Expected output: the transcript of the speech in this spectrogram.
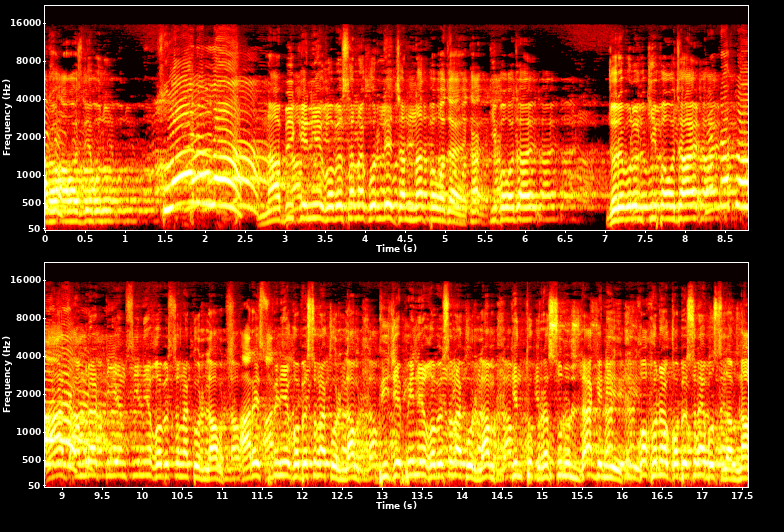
আরও আওয়াজ দিয়ে বলুন। নাবিকে নিয়ে গবেষণা করলে জান্নাত পাওয়া যায়। কি পাওয়া যায়? জোরে বলুন কি পাওয়া যায়? আজ। আমরা টিএমসি নিয়ে গবেষণা করলাম আরএসপি নিয়ে গবেষণা করলাম বিজেপি নিয়ে গবেষণা করলাম কিন্তু রসুল্লাহকে নিয়ে কখনো গবেষণায় বসলাম না।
